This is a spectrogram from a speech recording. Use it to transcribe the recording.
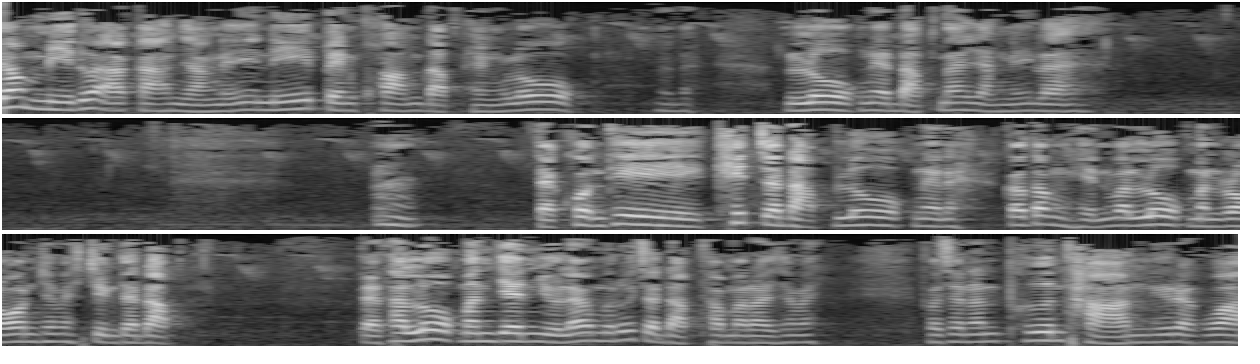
ย่อมมีด้วยอาการอย่างนี้นี้เป็นความดับแห่งโลก โลกเนี่ยดับได้อย่างนี้แหละ แต่คนที่คิดจะดับโลกเนี่ยนะก็ต้องเห็นว่าโลกมันร้อนใช่ไหมจึงจะดับ แต่ถ้าโลกมันเย็นอยู่แล้วไม่รู้จะดับทำอะไรใช่ไหมเพราะฉะนั้นพื้นฐานที่เรียกว่า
